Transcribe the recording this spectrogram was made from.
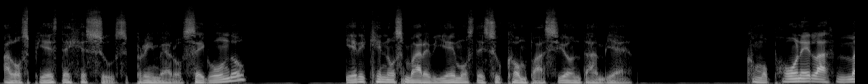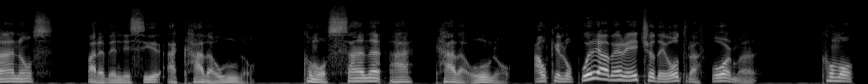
a los pies de Jesús primero. Segundo, quiere que nos maravillemos de su compasión también, como pone las manos para bendecir a cada uno, como sana a cada uno, aunque lo puede haber hecho de otra forma, como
